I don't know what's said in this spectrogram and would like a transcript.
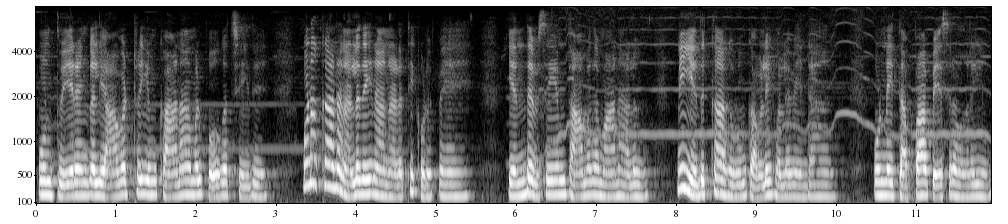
உன் துயரங்கள் யாவற்றையும் காணாமல் போகச் செய்து உனக்கான நல்லதை நான் நடத்தி கொடுப்பேன். எந்த விஷயம் தாமதமானாலும் நீ எதுக்காகவும் கவலை கொள்ள வேண்டாம். உன்னை தப்பா பேசுறவங்களையும்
